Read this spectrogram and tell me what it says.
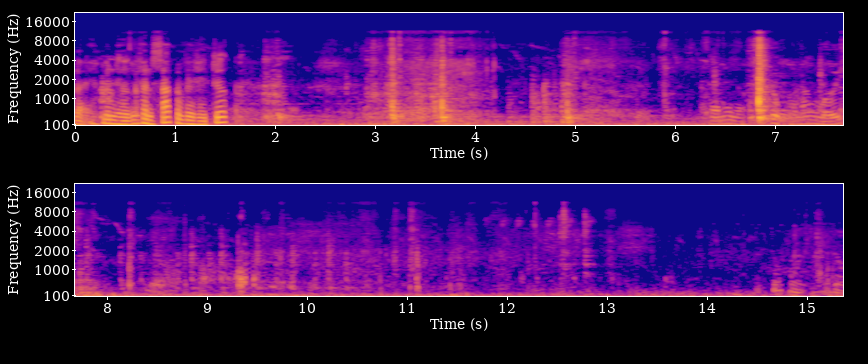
Đấy mình hướng cái phần sắt về phía trước cái này là trục khả năng mới Chốt này bắt đầu.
